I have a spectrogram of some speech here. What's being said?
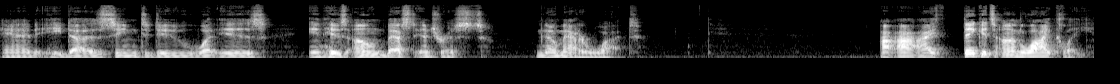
And he does seem to do what is in his own best interest, no matter what. I, I think it's unlikely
